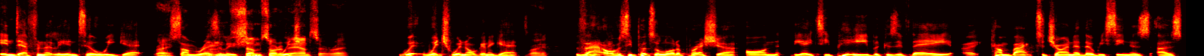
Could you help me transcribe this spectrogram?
indefinitely until we get right. some resolution, some sort of which, answer, right? which we're not going to get. Right. That obviously puts a lot of pressure on the ATP because if they uh, come back to China, they'll be seen as as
